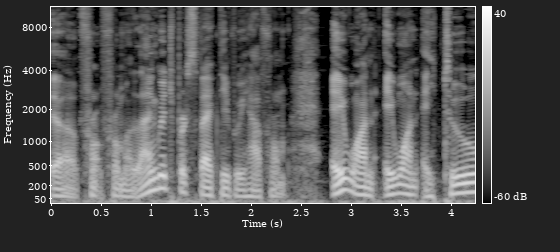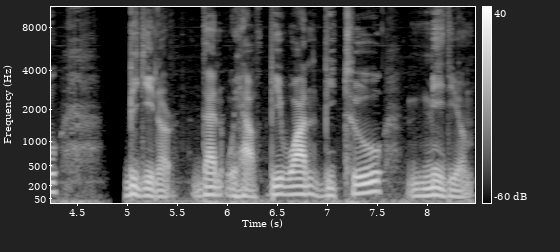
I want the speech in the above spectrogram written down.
uh, from, from a language perspective, we have from A1, A1, A2, beginner. Then we have B1, B2, medium.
